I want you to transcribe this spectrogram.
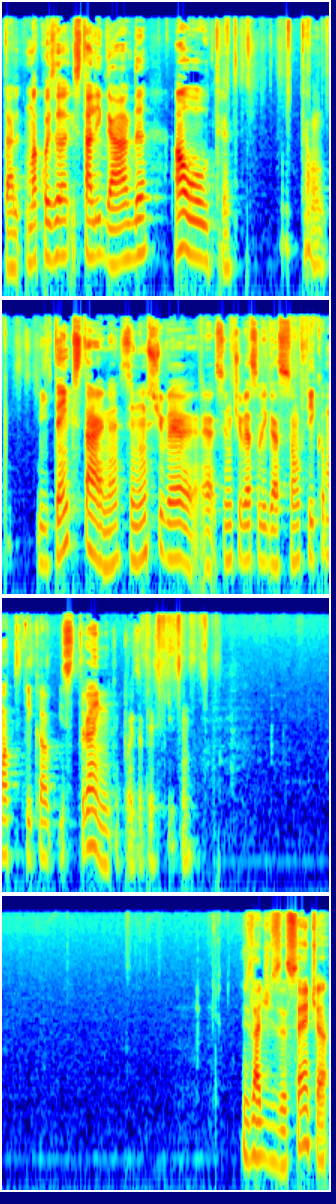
Tá? Uma coisa está ligada à outra. Então, e tem que estar, né? Se não estiver, é, se não tiver essa ligação, fica uma fica estranho depois da pesquisa. No slide 17, a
